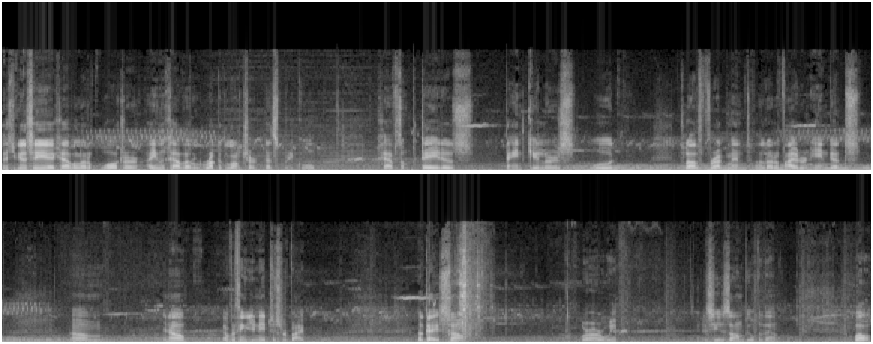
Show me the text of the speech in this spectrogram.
As you can see, I have a lot of water. I even have a rocket launcher. That's pretty cool. Have some potatoes, painkillers, wood, cloth fragment, a lot of iron ingots. Um, you know, everything you need to survive. Okay, so where are we? You see a zombie over there. Well,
